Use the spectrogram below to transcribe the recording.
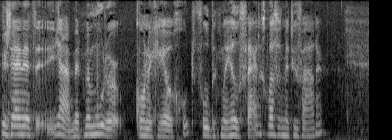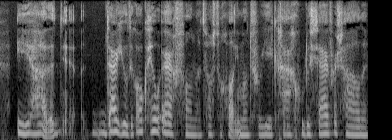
U zei net, ja, met mijn moeder kon ik heel goed. Voelde ik me heel veilig. Was het met uw vader? Ja, daar hield ik ook heel erg van. Het was toch wel iemand voor wie ik graag goede cijfers haalde.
